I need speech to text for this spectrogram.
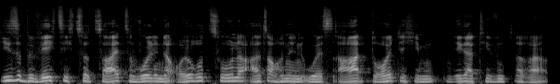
Diese bewegt sich zurzeit sowohl in der Eurozone als auch in den USA deutlich im negativen Terrain.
